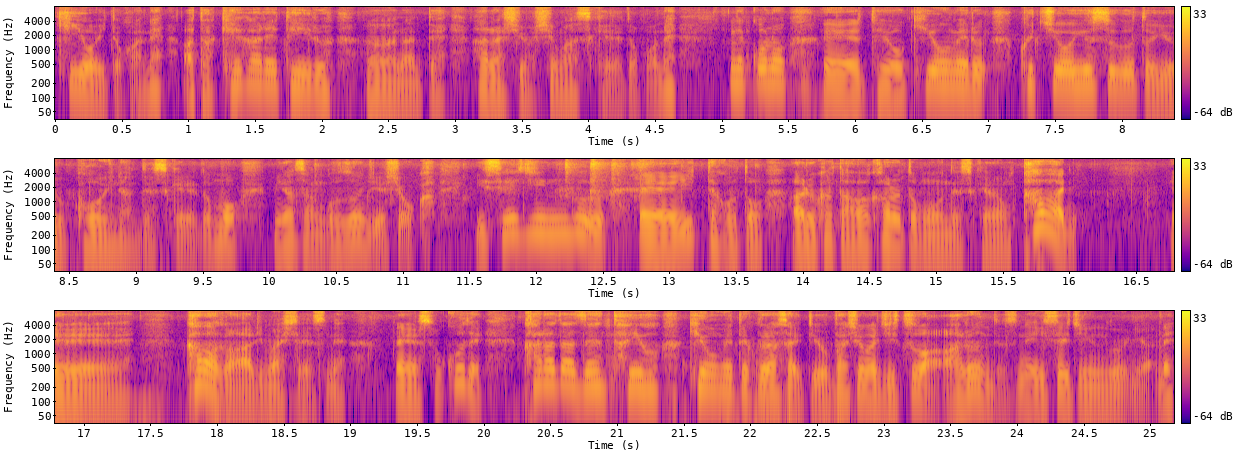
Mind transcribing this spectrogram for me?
清いとかねあとは汚れている、うん、なんて話をしますけれどもね。でこの、えー、手を清める口をゆすぐという行為なんですけれども皆さんご存知でしょうか。伊勢神宮、えー、行ったことある方は分かると思うんですけども川に、えー、川がありましてですね、えー、そこで体全体を清めてくださいという場所が実はあるんですね伊勢神宮にはね、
